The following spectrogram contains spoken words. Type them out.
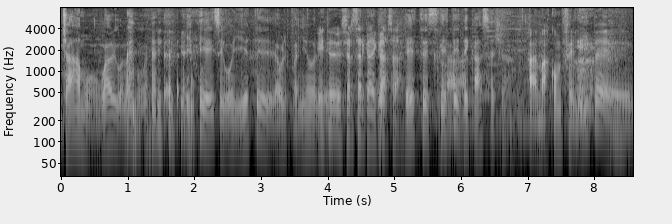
chamo o algo, ¿no? y ahí dice, oye, este habla español. Este debe ser cerca de casa. Este es, este es de casa ya. Además con Felipe,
